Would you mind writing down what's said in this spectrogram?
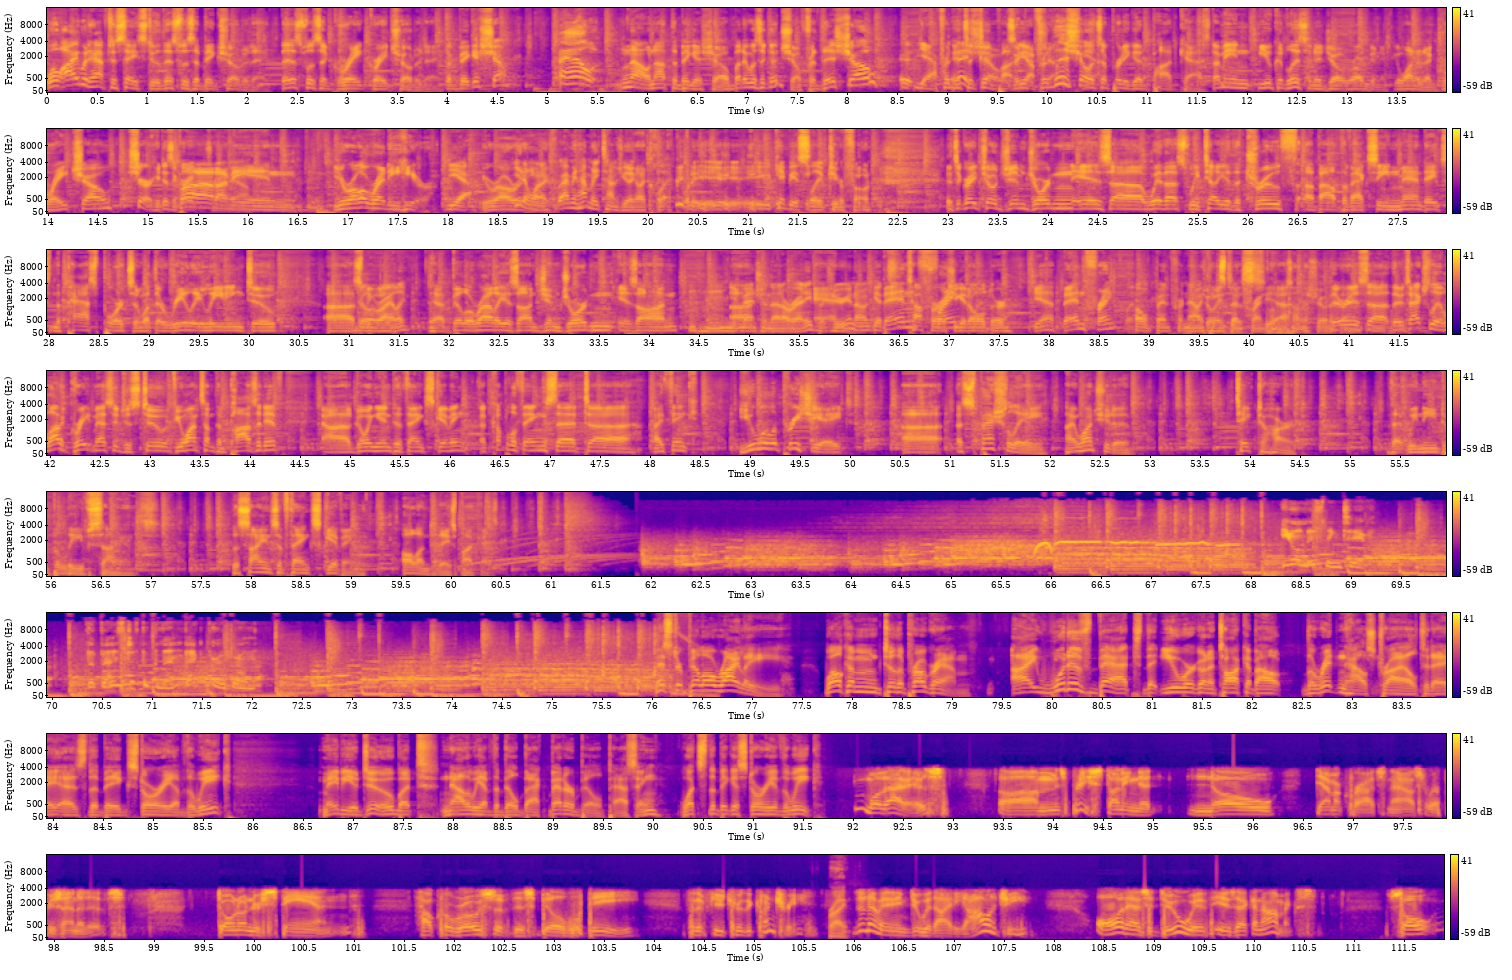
Well, I would have to say, Stu, this was a big show today. This was a great, great show today. The biggest show? Well, no, not the biggest show, but it was a good show. For this show, Uh, yeah, for this it's a show, good it's a yeah, good for show. this show, it's a pretty good podcast. I mean, you could listen to Joe Rogan if you wanted a great show. Sure, he does a great But I yeah. mean, you're already here. Yeah, You're already You don't want here. to. I mean, how many times you got to click? What do you, you, you can't be a slave to your phone. It's a great show. Jim Jordan is uh, with us. We tell you the truth about the vaccine mandates and the passports and what they're really leading to. Uh, speaking- O'Reilly? Yeah, Bill O'Reilly is on. Jim Jordan is on. You Uh, mentioned that already, but you know it gets Ben tougher as you get older. Yeah, Ben Franklin. Oh, Ben. Fra- now he thinks joins Ben us, Franklin yeah. on the show. There today. is uh, there's actually a lot of great messages too. If you want something positive uh, going into Thanksgiving, a couple of things that uh, I think you will appreciate. Uh, especially, I want you to take to heart that we need to believe science, the science of Thanksgiving. All on today's podcast. You're listening to the best of the Glenn Beck program. Mr. Bill O'Reilly, welcome to the program. I would have bet that you were going to talk about the Rittenhouse trial today as the big story of the week. Maybe you do, but now that we have the Build Back Better bill passing, what's the biggest story of the week? Well, that is. Um, it's pretty stunning that no Democrats in the House of Representatives don't understand how corrosive this bill will be for the future of the country. Right. It doesn't have anything to do with ideology. All it has to do with is economics. So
